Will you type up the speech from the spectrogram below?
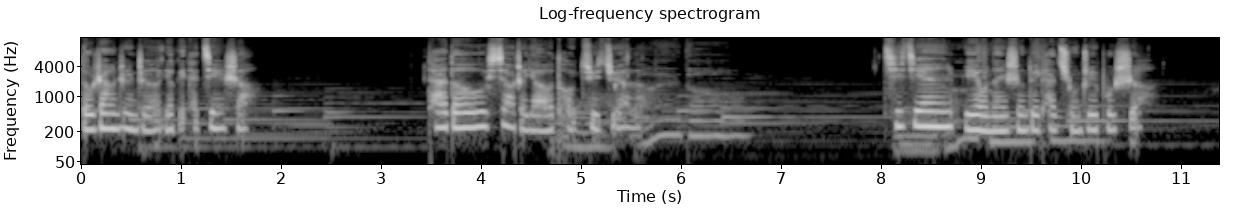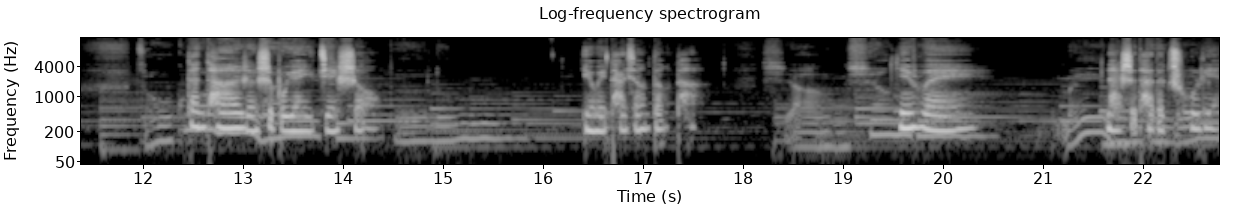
都嚷嚷着要给他介绍，他都笑着摇摇头拒绝了。期间也有男生对她穷追不舍，但他仍是不愿意接受，因为他想等他，因为那是他的初恋。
